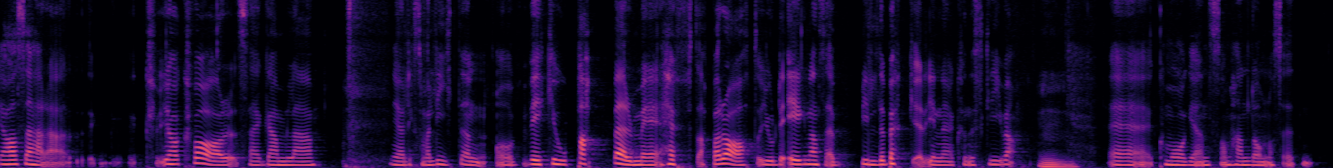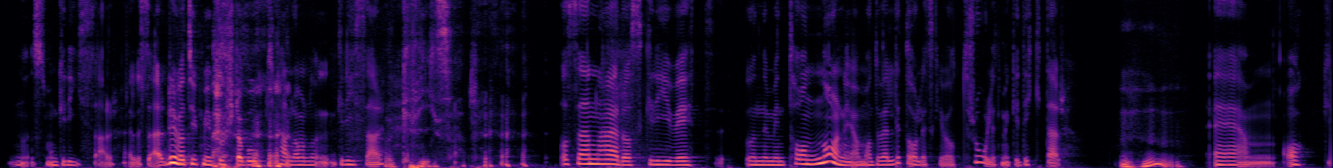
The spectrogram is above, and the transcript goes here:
Jag har, så här, jag har kvar så här gamla, när jag liksom var liten och vek ihop papper med häftapparat och gjorde egna så bilderböcker innan jag kunde skriva. Mm. Eh, kom ihåg en som handlade om något så här, små grisar. Eller så här. Det var typ min första bok, handlade om grisar. Och grisar. Och sen har jag då skrivit under min tonår när jag mådde väldigt dåligt, skrev otroligt mycket dikter. Mhm. Ehm, och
